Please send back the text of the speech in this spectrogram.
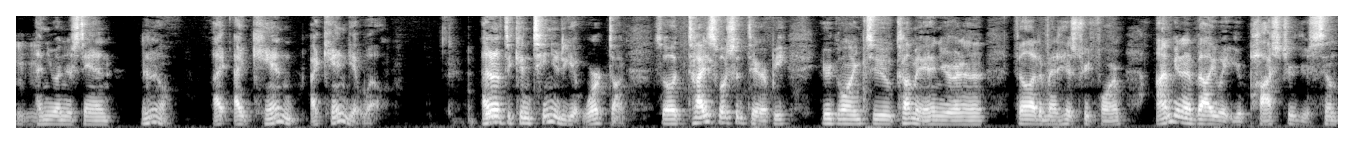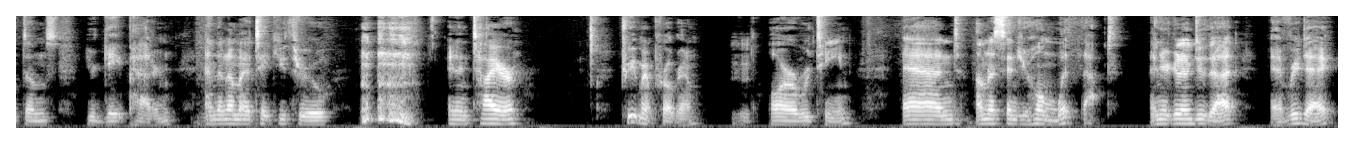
Mhm. and you understand. No, no, I, I can I can get well. I don't have to continue to get worked on. So, Titus Motion Therapy, you're going to come in, you're going to fill out a med history form. I'm going to evaluate your posture, your symptoms, your gait pattern, and then I'm going to take you through an entire treatment program or a routine, and I'm going to send you home with that. And you're going to do that every day,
